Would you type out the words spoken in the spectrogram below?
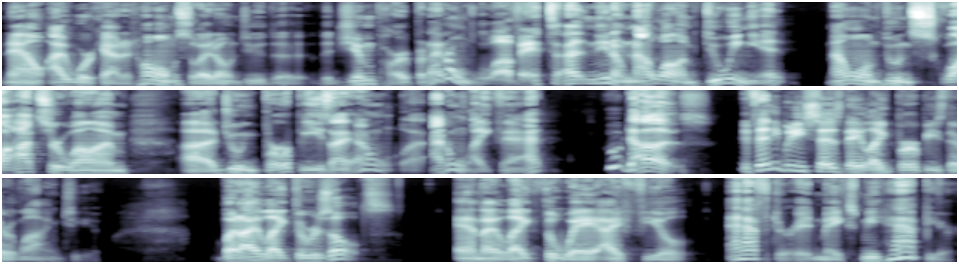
Now, I work out at home, so I don't do the, the gym part, but I don't love it. I, you know, not while I'm doing it. Not while I'm doing squats or while I'm uh, doing burpees. I, I don't. I don't like that. Who does? If anybody says they like burpees, they're lying to you. But I like the results, and I like the way I feel after. It makes me happier.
